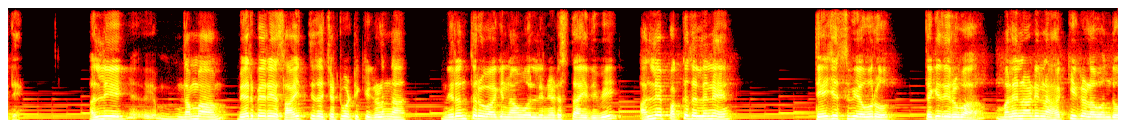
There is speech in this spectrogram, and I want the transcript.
ಇದೆ. ಅಲ್ಲಿ, ನಮ್ಮ ಬೇರೆ ಬೇರೆ ಸಾಹಿತ್ಯದ ಚಟುವಟಿಕೆಗಳನ್ನು ನಿರಂತರವಾಗಿ ನಾವು ಅಲ್ಲಿ ನಡೆಸ್ತಾ ಇದ್ದೀವಿ. ಅಲ್ಲೇ ಪಕ್ಕದಲ್ಲೇ ತೇಜಸ್ವಿ ಅವರು ತೆಗೆದಿರುವ ಮಲೆನಾಡಿನ ಹಕ್ಕಿಗಳ ಒಂದು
